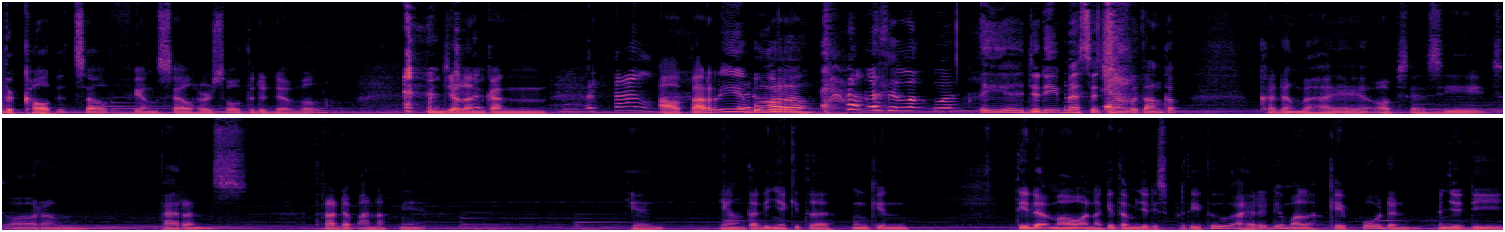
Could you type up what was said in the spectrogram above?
the cult itself yang sell her soul to the devil. Menjalankan altar iya bumerang. iya jadi message yang gue tangkap kadang bahaya ya obsesi seorang parents terhadap anaknya. Ya yang tadinya kita mungkin tidak mau anak kita menjadi seperti itu akhirnya dia malah kepo dan menjadi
